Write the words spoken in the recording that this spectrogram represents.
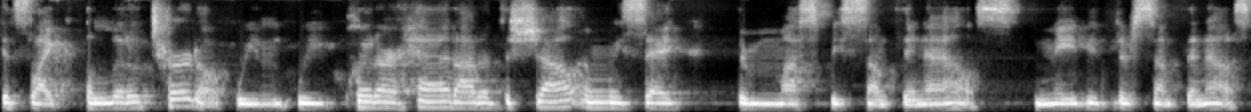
it's like a little turtle. We, we put our head out of the shell and we say, there must be something else. Maybe there's something else.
